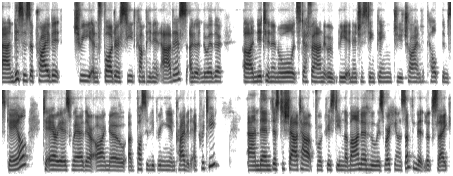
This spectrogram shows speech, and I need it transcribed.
and this is a private tree and fodder seed company in Addis. I don't know whether uh, Nitin and all, it's Stefan, it would be an interesting thing to try and help them scale to areas where there are no, uh, possibly bringing in private equity. And then just to shout out for Christine Lamanna, who is working on something that looks like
